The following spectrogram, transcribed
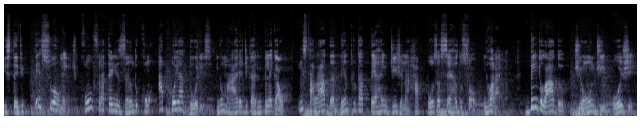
esteve pessoalmente confraternizando com apoiadores em uma área de garimpo legal, instalada dentro da terra indígena Raposa Serra do Sol, em Roraima. Bem do lado de onde hoje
